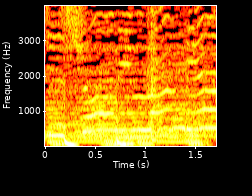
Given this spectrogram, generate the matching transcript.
是说你慢点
